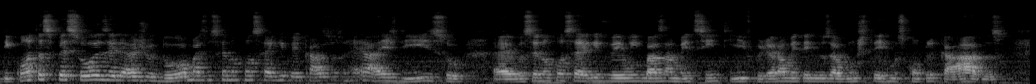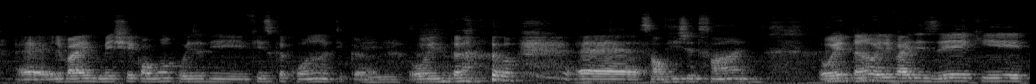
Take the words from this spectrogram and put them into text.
de quantas pessoas ele ajudou, mas você não consegue ver casos reais disso, é, você não consegue ver um embasamento científico. Geralmente ele usa alguns termos complicados. é, ele vai mexer com alguma coisa de física quântica, ou então é, Salve Richard Fine. Ou então ele vai dizer que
